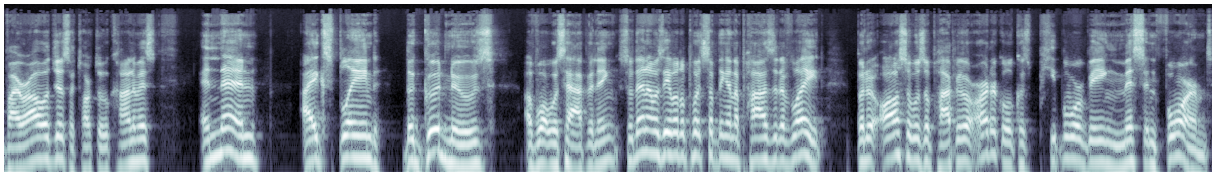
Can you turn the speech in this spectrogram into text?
virologists, I talked to economists, and then I explained the good news of what was happening. So then I was able to put something in a positive light. But it also was a popular article because people were being misinformed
